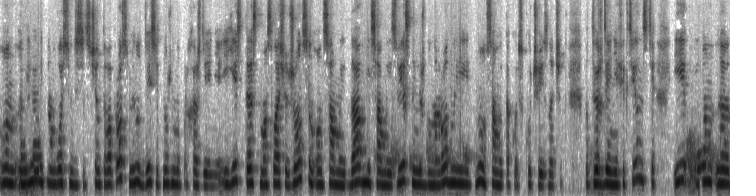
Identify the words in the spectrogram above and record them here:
он mm-hmm. длинный, там 80 с чем-то вопросов, минут 10 нужно на прохождение. И есть тест Маслача Джонсон, он самый давний, самый известный, международный, ну, самый такой с кучей, значит, подтверждений эффективности. И он э,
